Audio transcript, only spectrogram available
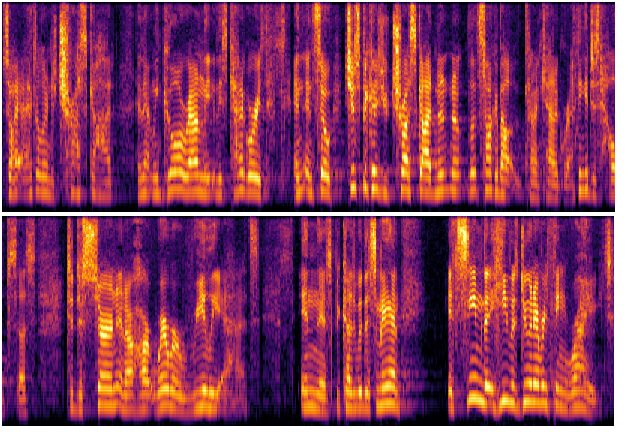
So I have to learn to trust God. And that we go around in these categories. And, and so just because you trust God, no, no, let's talk about kind of category. I think it just helps us to discern in our heart where we're really at in this. Because with this man, it seemed that he was doing everything right.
